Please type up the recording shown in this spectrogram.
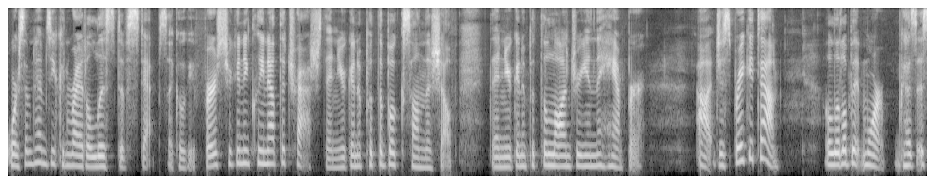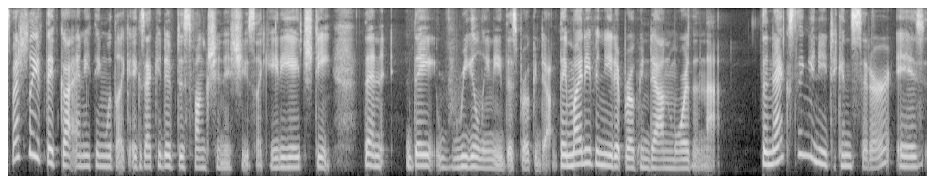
Or sometimes you can write a list of steps like, okay, first you're going to clean out the trash, then you're going to put the books on the shelf, then you're going to put the laundry in the hamper. Uh, just break it down a little bit more because, especially if they've got anything with like executive dysfunction issues like ADHD, then they really need this broken down. They might even need it broken down more than that. The next thing you need to consider is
